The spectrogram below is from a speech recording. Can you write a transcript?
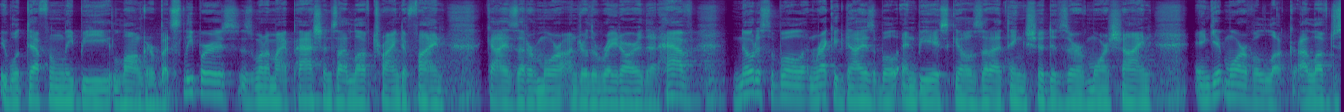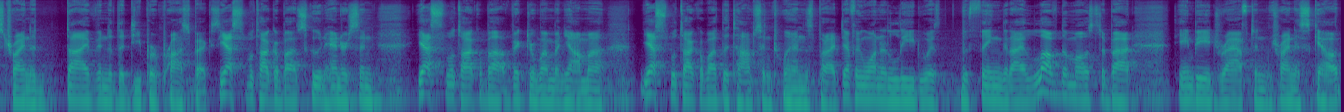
it will definitely be longer. But sleepers is one of my passions. I love trying to find guys that are more under the radar that have noticeable and recognizable NBA skills that I think should deserve more shine and get more of a look. I love just trying to dive into the deeper prospects. Yes, we'll talk about Scoot Henderson. Yes, we'll talk about Victor Wembanyama. Yes, we'll talk about the Thompson twins, but I definitely wanted to lead with the thing that I love the most about the NBA draft and trying to scout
